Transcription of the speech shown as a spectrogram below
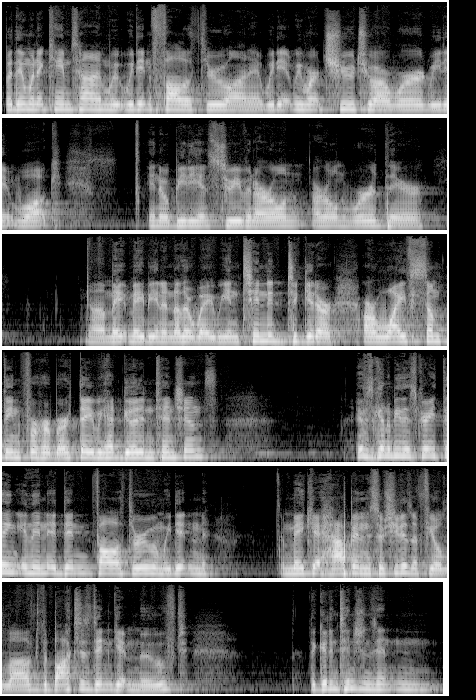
but then when it came time, we, we didn't follow through on it. We, didn't, we weren't true to our word. We didn't walk in obedience to even our own, our own word there. Uh, may, maybe in another way, we intended to get our, our wife something for her birthday. We had good intentions. It was going to be this great thing, and then it didn't follow through, and we didn't make it happen. And so she doesn't feel loved. The boxes didn't get moved. The good intentions didn't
